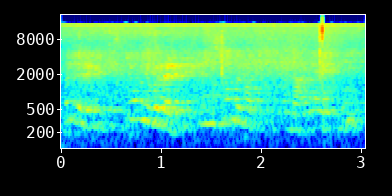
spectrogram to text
Moi, j'avais une question au niveau de la définition de l'entrepreneuriat ethnique.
